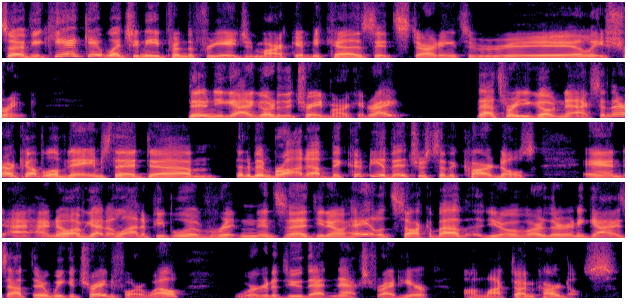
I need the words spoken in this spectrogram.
So, if you can't get what you need from the free agent market because it's starting to really shrink, then you got to go to the trade market, right? That's where you go next. And there are a couple of names that um, that have been brought up that could be of interest to the Cardinals. And I, I know I've gotten a lot of people who have written and said, you know, hey, let's talk about, you know, are there any guys out there we could trade for? Well, we're going to do that next, right here on Locked On Cardinals.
